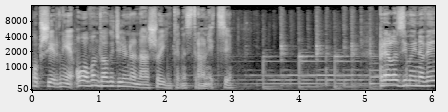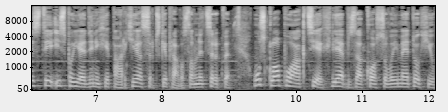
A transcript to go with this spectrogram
Opširnije o ovom događaju na našoj internet stranici. Prelazimo i na vesti iz pojedinih eparhija Srpske pravoslavne crkve. U sklopu akcije Hljeb za Kosovo i Metohiju,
